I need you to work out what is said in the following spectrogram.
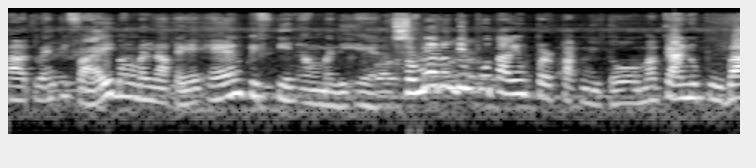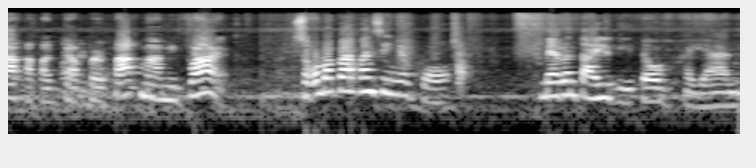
uh, ah, 25 ang malaki and 15 ang maliit. So, meron din po tayong per pack nito. Magkano po ba kapag ka per pack, Mami Park? So, kung mapapansin nyo po, meron tayo dito. Ayan.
